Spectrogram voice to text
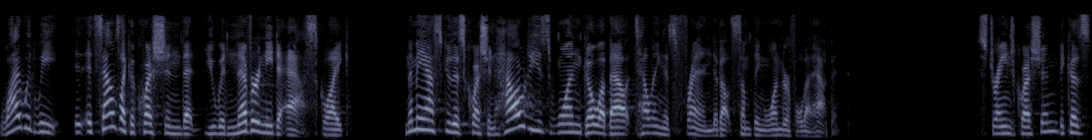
why would we it, it sounds like a question that you would never need to ask. Like, let me ask you this question How does one go about telling his friend about something wonderful that happened? Strange question because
